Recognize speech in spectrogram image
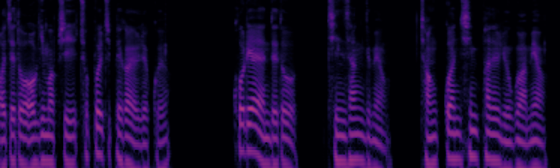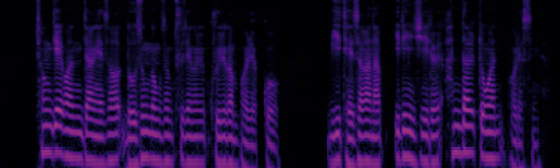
어제도 어김없이 촛불 집회가 열렸고요. 코리아 연대도 진상규명, 정권 심판을 요구하며 청계광장에서 노숙농성 투쟁을 9일간 벌였고 미 대사관 앞 1인 시위를 한 달 동안 벌였습니다.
